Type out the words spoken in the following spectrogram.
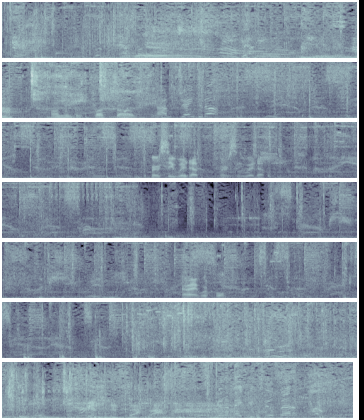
Dude. I don't the fuck's up. Time to change it up. Mercy, wait up. Mercy, wait up. Alright, we're full. It's gonna make you feel better.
